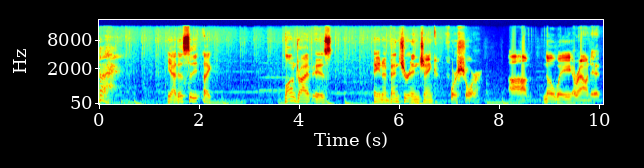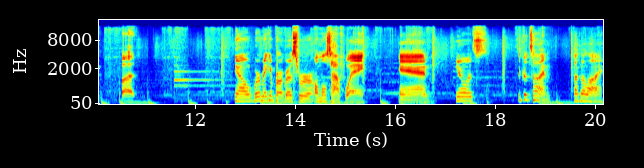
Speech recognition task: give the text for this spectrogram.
yeah, this is like long drive is an adventure in jank for sure. Um, no way around it. But you know, we're making progress. We're almost halfway, and you know, it's it's a good time. Not gonna lie.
